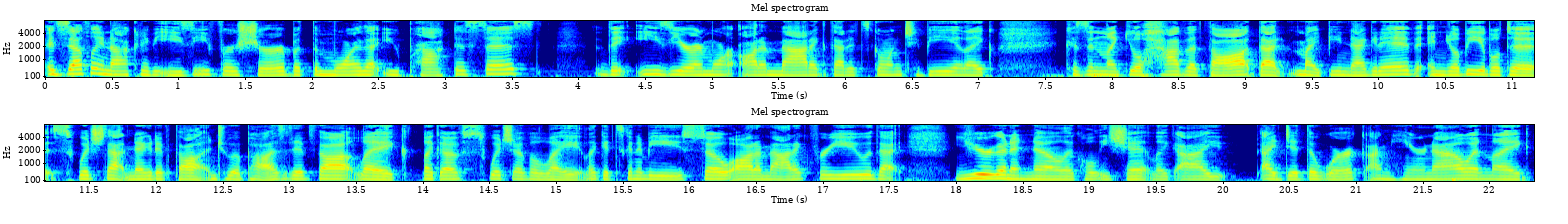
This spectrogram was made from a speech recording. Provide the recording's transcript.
it's definitely not going to be easy for sure, but the more that you practice this, the easier and more automatic that it's going to be. Like, because then like you'll have a thought that might be negative and you'll be able to switch that negative thought into a positive thought like like a switch of a light. Like it's to be so automatic for you that you're to know like holy shit like i i did the work. I'm here now and like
